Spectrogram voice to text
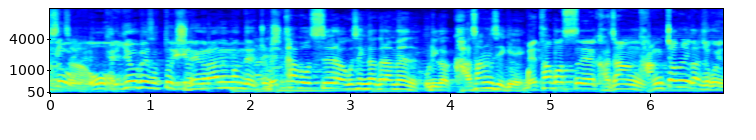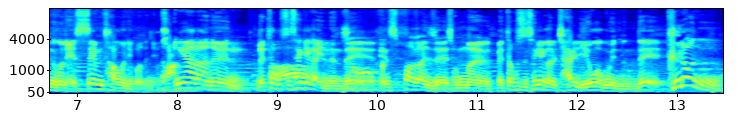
진짜. 어. 대기업에서 또 진행을 하는 건데 좀 메타버스라고 생각을 하면 우리가 가상 세계 메타버스의 가장 강점을 가지고 있는 건 SM 타운이거든요. 광야라는 메타버스 세계가 있는데 에스파가 이제 정말 메타버스 세계관을 잘 이용하고 있는데 그런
